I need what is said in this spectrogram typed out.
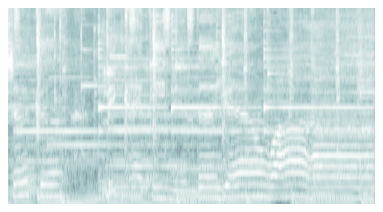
这个离开地面的愿望。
